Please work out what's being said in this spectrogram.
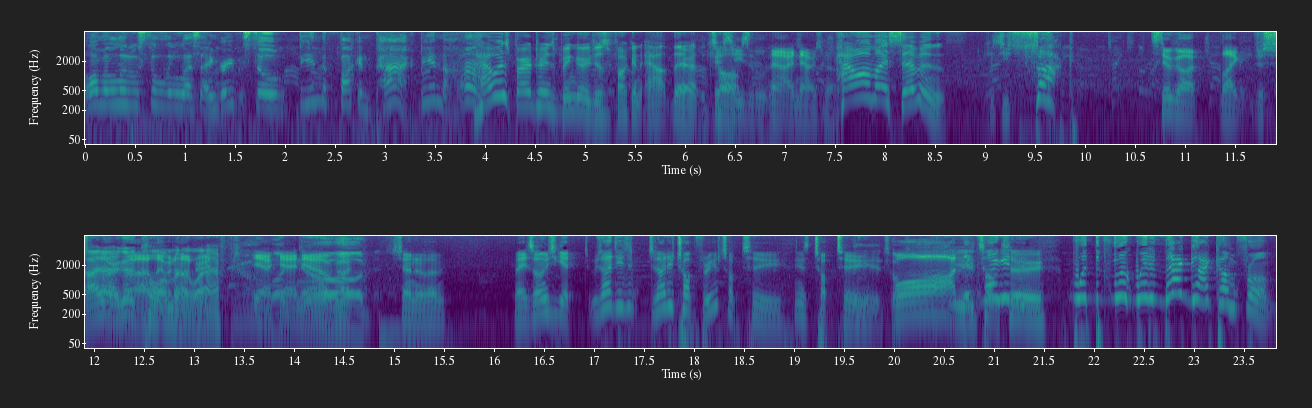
Um, I'm a little, still a little less angry, but still be in the fucking pack, be in the hunt. How is Baritone's Bingo just fucking out there at the top? he's no, no, he's not. How am I seventh? Because you suck. Still got like just. I know, I got a over kilometre 1100. left. Yeah, Oh okay, my now we've God. got 611. Mate, as long as you get, was I did, did I do top three or top two? I think it was top two. you top oh, You the top fucking- two. What the fuck? Where did that guy come from?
